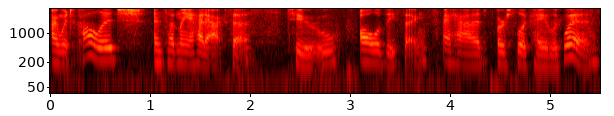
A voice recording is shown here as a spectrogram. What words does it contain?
I went to college, and suddenly I had access to all of these things. I had Ursula K. Le Guin,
